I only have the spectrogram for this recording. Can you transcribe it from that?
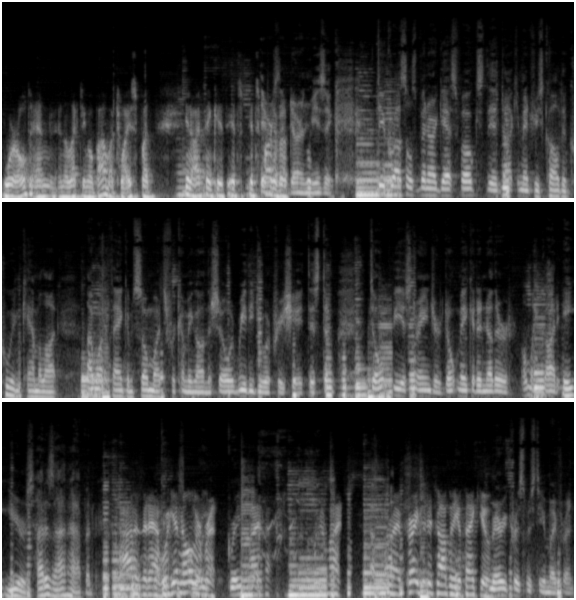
world and, and electing Obama twice. But you know, I think it, it's it's part of the a darn music. Dick Russell's been our guest, folks. The documentary's called A Coup in Camelot. I want to thank him so much for coming on the show. I really do appreciate this. Don't, don't be a stranger. Don't make it another, oh my God, eight years. How does that happen? How does it happen? We're getting older, Great- Great. Look at mine. All right, very good to talk with you. Thank you. Merry Christmas to you, my friend.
